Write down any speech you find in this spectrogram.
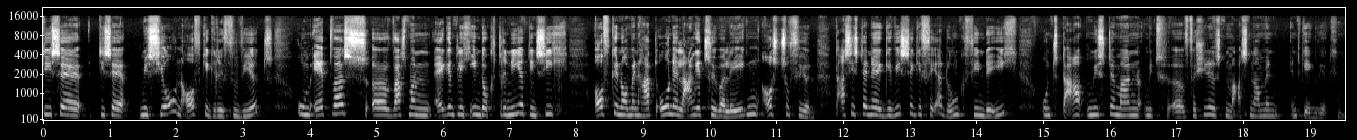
diese, diese Mission aufgegriffen wird um etwas, äh, was man eigentlich indoktriniert in sich aufgenommen hat, ohne lange zu überlegen, auszuführen. Das ist eine gewisse Gefährdung, finde ich, und da müsste man mit äh, verschiedensten Maßnahmen entgegenwirken.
